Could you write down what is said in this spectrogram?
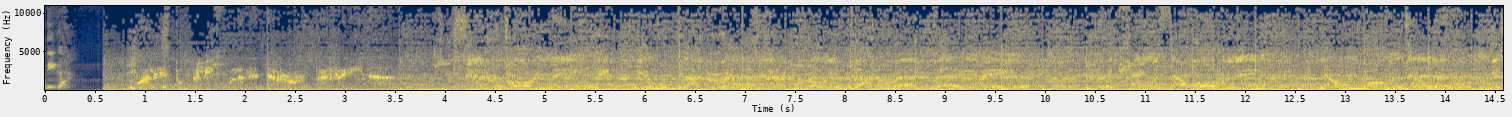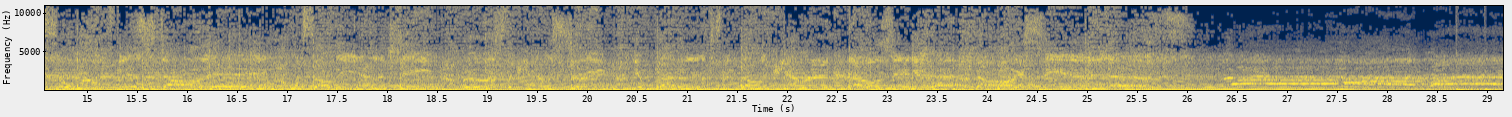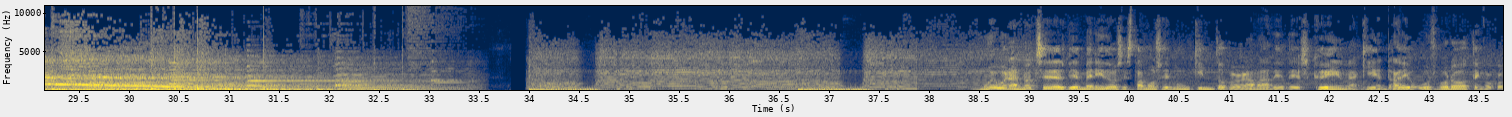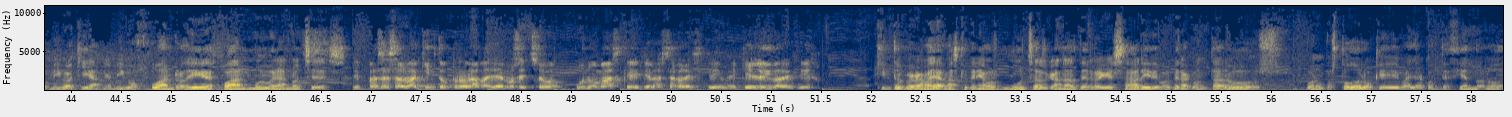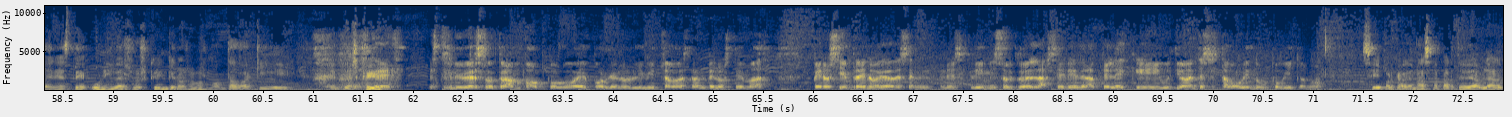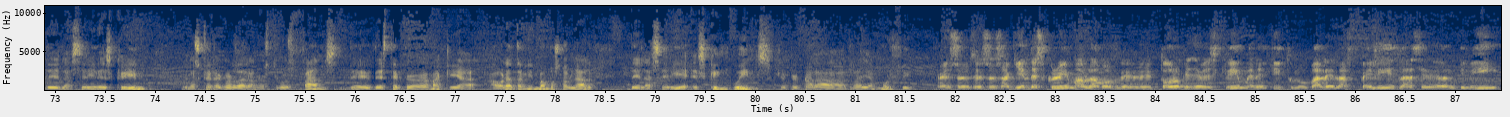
Diga. ¿Cuál es tu película de terror preferida? Noches, bienvenidos. Estamos en un quinto programa de The Scream aquí en Radio Gusboro. Tengo conmigo aquí a mi amigo Juan Rodríguez. Juan, muy buenas noches. ¿Qué pasa, Salva? Quinto programa, ya hemos hecho uno más que, que la saga de Scream, ¿eh? ¿Quién lo iba a decir? Quinto programa y además que teníamos muchas ganas de regresar y de volver a contaros, bueno, pues todo lo que vaya aconteciendo, ¿no? En este universo Scream que nos hemos montado aquí en The Scream. Este, universo trampa un poco, ¿eh? Porque nos limita bastante los temas. Pero siempre hay novedades en, en Scream y sobre todo en la serie de la tele que últimamente se está moviendo un poquito, ¿no? Sí, porque además, aparte de hablar de la serie de Scream, tenemos que recordar a nuestros fans de, de este programa que a- ahora también vamos a hablar de la serie Scream Queens que prepara Ryan Murphy. Eso es, eso es. Aquí en The Scream hablamos de, de todo lo que lleve Scream en el título, ¿vale? Las pelis, la serie de la TV,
